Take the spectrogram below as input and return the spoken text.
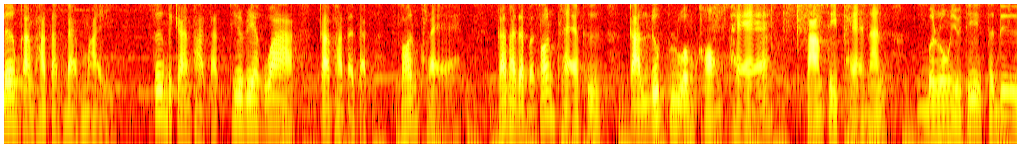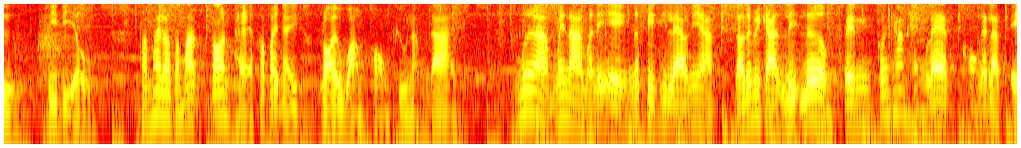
เริ่มการผ่าตัดแบบใหม่ ซึ่งเป็นการผ่าตัดที่เรียกว่าการผ่าตัดแบบซ่อนแผล การผ่าตัดแบบซ่อนแผลคือ การรวบรวมของแผล 3-4 แผลนั้นมารวมอยู่ที่สะดือที่เดียวทำให้เราสามารถซ่อนแผลเข้าไปในรอยหวามของผิวหนังได้ เมื่อไม่นานมานี้เองเมื่อปีที่แล้วเนี่ยเราได้มีการริเริ่มเป็นค่อนข้างแห่งแรกของในระดับเอ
